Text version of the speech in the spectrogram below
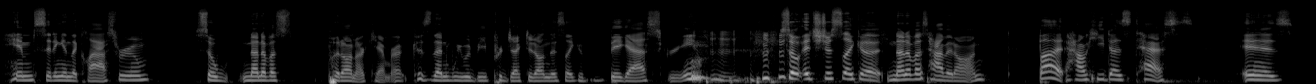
him sitting in the classroom. So none of us put on our camera because then we would be projected on this like big ass screen. Mm-hmm. so it's just like a none of us have it on. But how he does tests is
